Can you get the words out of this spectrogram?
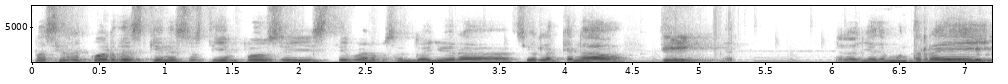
No sé si recuerdes que en esos tiempos, este, bueno, pues el dueño era el señor Lankenau. Sí. El dueño de Monterrey.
